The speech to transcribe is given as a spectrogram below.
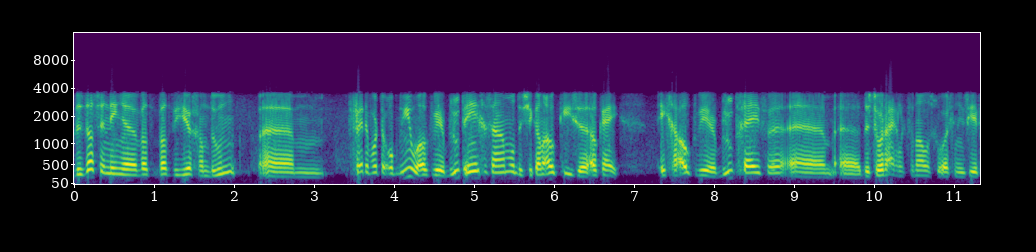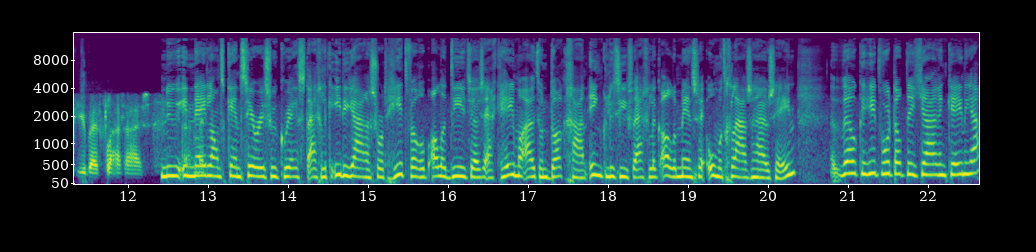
dus dat zijn dingen wat, wat we hier gaan doen. Ehm, verder wordt er opnieuw ook weer bloed ingezameld. Dus je kan ook kiezen, oké, ik ga ook weer bloed geven. Ehm, eh, dus er wordt eigenlijk van alles georganiseerd hier bij het Glazen Huis. Nu in Nederland kent Serious Request eigenlijk ieder jaar een soort hit... waarop alle DJ's eigenlijk helemaal uit hun dak gaan... inclusief eigenlijk alle mensen om het glazen huis heen. Eh, Welke hit wordt dat dit jaar in Kenia?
